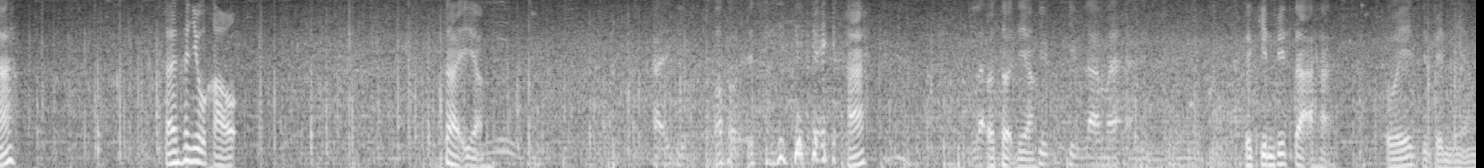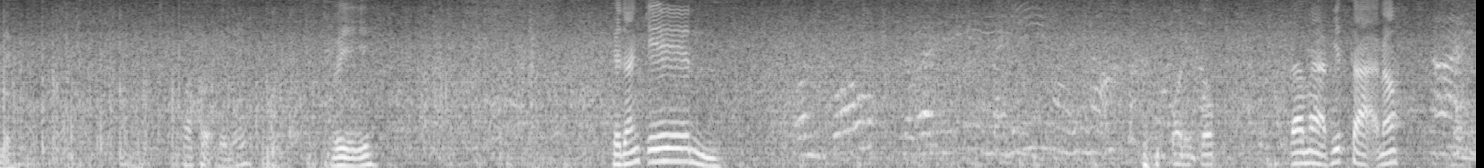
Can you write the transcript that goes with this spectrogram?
ฮะ ใช้พายุเขาใช่ยังขายคลิปโอ้โหฮะเอาสดเดียวคลิปคลิปลามะอันนี้ไปกินพิซซ่าฮะโอ้ยจะเป็นอยังเด็กพอสดอยู่นี่วีเฮ็ดหยังกินคนโก้สวัสดีมาดีมาเลยเนาะคนกบตามมาพิซซ่าเนาะสวัสดี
